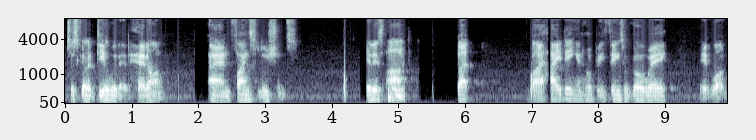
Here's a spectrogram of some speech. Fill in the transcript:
just got to deal with it head on and find solutions. It is hmm. hard, mm. but by hiding and hoping things will go away, it won't.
